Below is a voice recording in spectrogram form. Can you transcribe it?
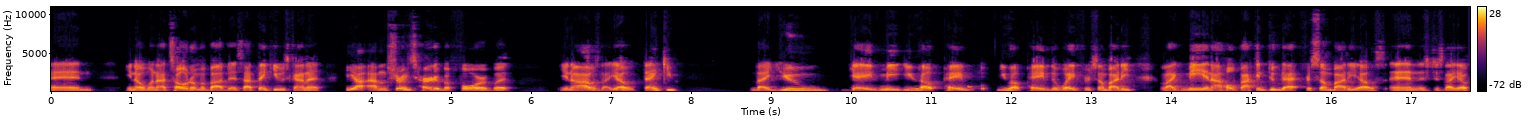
And, you know, when I told him about this, I think he was kind of yeah, I'm sure he's heard it before, but you know, I was like, yo, thank you. Like you gave me you helped pave you helped pave the way for somebody like me and I hope I can do that for somebody else. And it's just like, yo,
